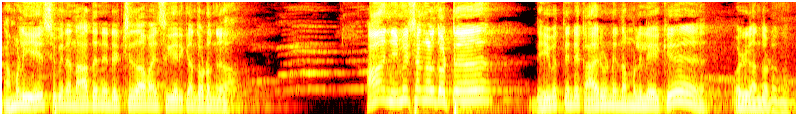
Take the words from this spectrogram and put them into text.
നമ്മൾ യേശുവിനെ നാഥനെ രക്ഷിതാവായി സ്വീകരിക്കാൻ തുടങ്ങുക. ആ നിമിഷങ്ങൾ തൊട്ട് ദൈവത്തിന്റെ കാരുണ്യം നമ്മളിലേക്ക് ഒഴുകാൻ തുടങ്ങും.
